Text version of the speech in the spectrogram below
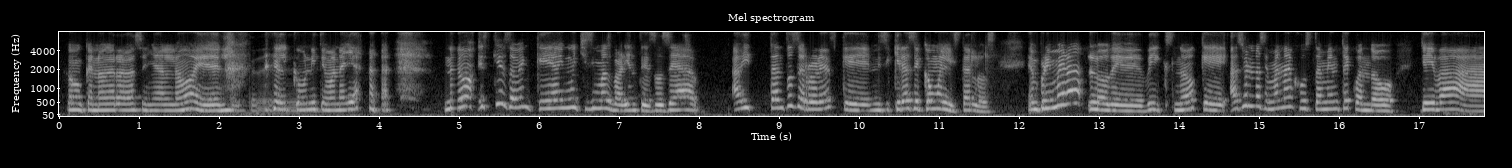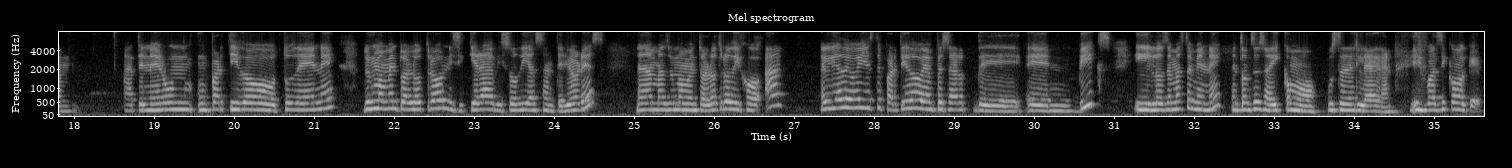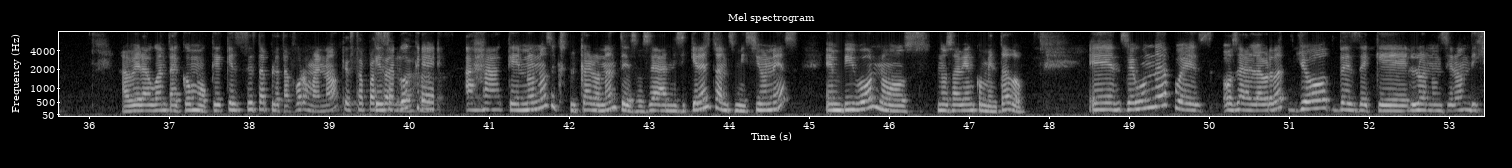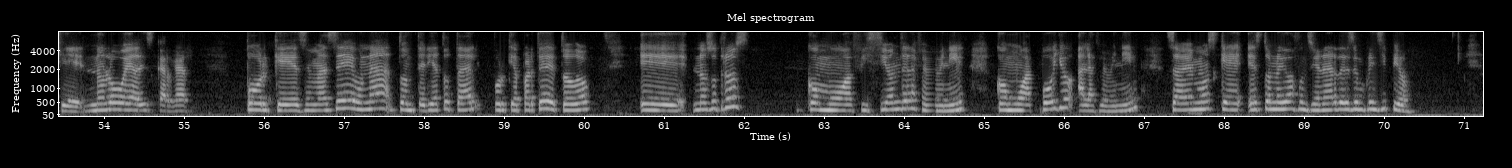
Como que no agarraba señal, ¿no? El, el community manager. no, es que saben que hay muchísimas variantes, o sea, hay tantos errores que ni siquiera sé cómo enlistarlos. En primera, lo de VIX, ¿no? Que hace una semana, justamente cuando ya iba a, tener un, un partido TUDN, de un momento al otro, ni siquiera avisó días anteriores, nada más de un momento al otro dijo, ah, el día de hoy este partido va a empezar de en VIX y los demás también, ¿eh? Entonces ahí como ustedes le hagan. Y fue así como que, a ver, aguanta, ¿cómo? ¿Qué, qué es esta plataforma, no? ¿Qué está pasando? Que es algo que, ajá, que no nos explicaron antes, o sea, ni siquiera en transmisiones en vivo nos, nos habían comentado. En segunda, pues, o sea, la verdad, yo desde que lo anunciaron dije, no lo voy a descargar, porque se me hace una tontería total, porque aparte de todo, eh, nosotros como afición de la femenil, como apoyo a la femenil, sabemos que esto no iba a funcionar desde un principio.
